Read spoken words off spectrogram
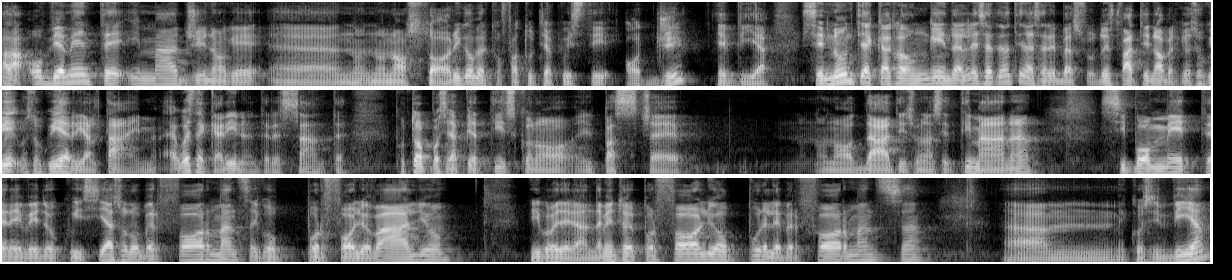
Allora, ovviamente immagino che eh, non, non, ho storico perché ho fatto tutti acquisti oggi e via. Se non ti ha calcolato un gain dalle 7 mattina sarebbe assurdo. Infatti no, perché questo qui, questo qui è real time. Eh, questo è carino, interessante. Purtroppo si appiattiscono il pass, cioè non ho dati su una settimana. Si può mettere, vedo qui, sia solo performance che portfolio value. Vi puoi vedere l'andamento del portfolio oppure le performance um, e così via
